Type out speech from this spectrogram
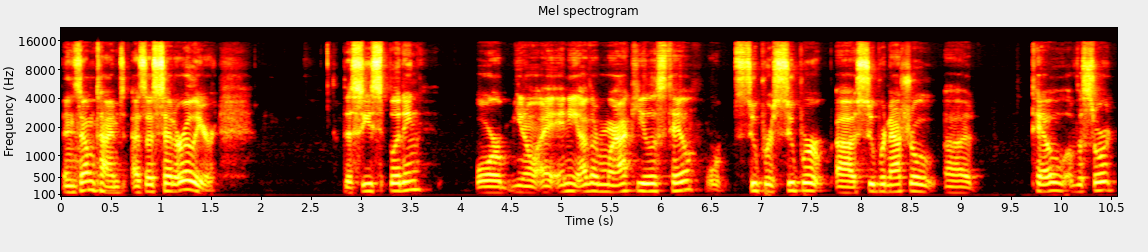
And sometimes, as I said earlier, the sea splitting or you know any other miraculous tale or super super uh, supernatural uh, tale of the sort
